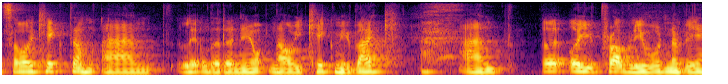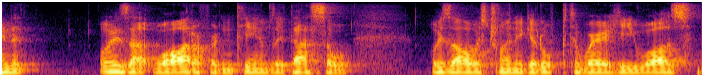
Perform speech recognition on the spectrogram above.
So I kicked him, and little did I know, now he kicked me back. and I, I probably wouldn't have been. At, I was at Waterford and teams like that, so I was always trying to get up to where he was.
